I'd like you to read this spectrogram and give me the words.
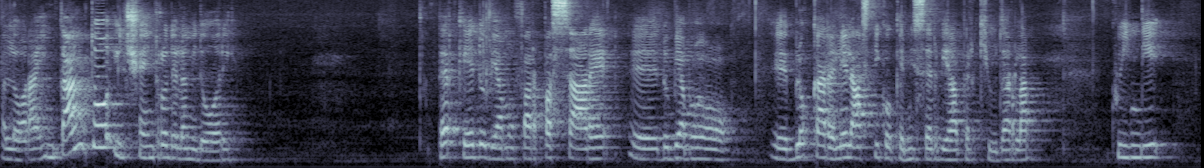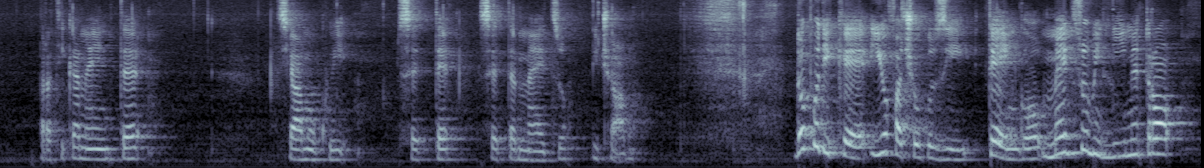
allora intanto il centro della midori perché dobbiamo far passare, eh, dobbiamo eh, bloccare l'elastico che mi servirà per chiuderla. Quindi praticamente siamo qui 7, 7 e mezzo diciamo. Dopodiché io faccio così, tengo mezzo millimetro,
